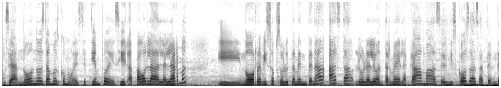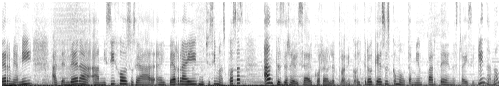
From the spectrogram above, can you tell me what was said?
O sea, no nos damos como ese tiempo de decir apago la alarma y no reviso absolutamente nada hasta lograr levantarme de la cama, hacer mis cosas, atenderme a mí, atender a, mis hijos, o sea, ver ahí muchísimas cosas antes de revisar el correo electrónico. Y creo que eso es como también parte de nuestra disciplina, ¿no?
